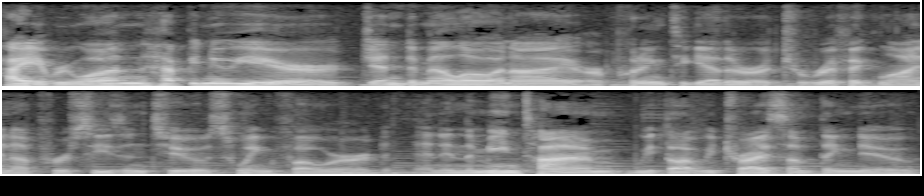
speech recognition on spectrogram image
Hi, everyone. Happy New Year. Jen DeMelo and I are putting together a terrific lineup for season two of Swing Forward. And in the meantime, we thought we'd try something new.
